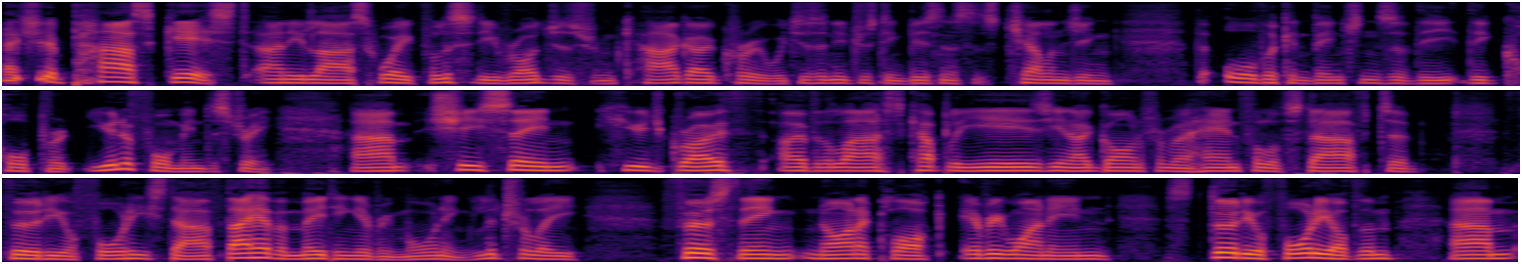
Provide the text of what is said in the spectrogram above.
Actually, a past guest only last week, Felicity Rogers from Cargo Crew, which is an interesting business that's challenging the, all the conventions of the, the corporate uniform industry. Um, she's seen huge growth over the last couple of years, you know, gone from a handful of staff to 30 or 40 staff. They have a meeting every morning, literally First thing, nine o'clock, everyone in, 30 or 40 of them. Um,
